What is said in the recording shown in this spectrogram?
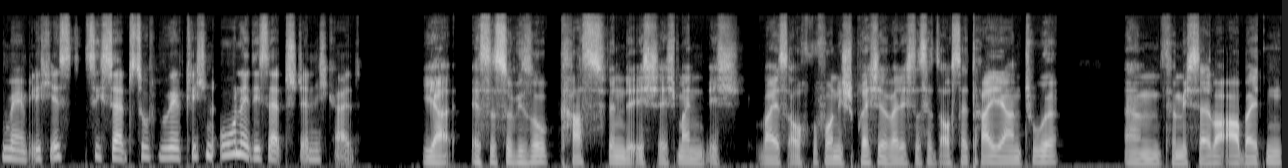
möglich ist, sich selbst zu verwirklichen ohne die Selbstständigkeit. Ja, es ist sowieso krass, finde ich. Ich meine, ich weiß auch, wovon ich spreche, weil ich das jetzt auch seit drei Jahren tue, ähm, für mich selber arbeiten.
